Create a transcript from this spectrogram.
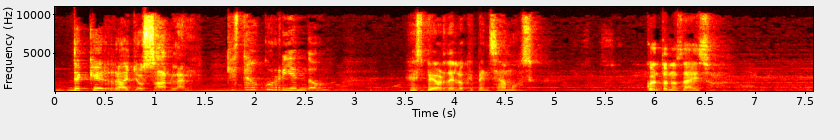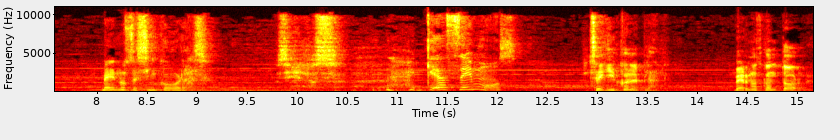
¿De qué rayos hablan? ¿Qué está ocurriendo? Es peor de lo que pensamos. ¿Cuánto nos da eso? Menos de cinco horas. Cielos. ¿Qué hacemos? Seguir con el plan. Vernos con Turner.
